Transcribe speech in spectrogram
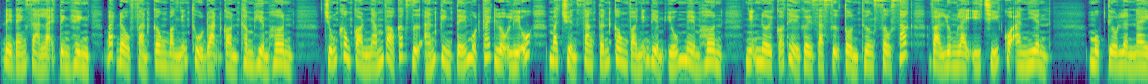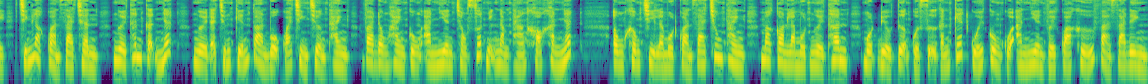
để đánh giá lại tình hình bắt đầu phản công bằng những thủ đoạn còn thâm hiểm hơn chúng không còn nhắm vào các dự án kinh tế một cách lộ liễu mà chuyển sang tấn công vào những điểm yếu mềm hơn, những nơi có thể gây ra sự tổn thương sâu sắc và lung lay ý chí của An Nhiên. Mục tiêu lần này chính là quản gia Trần, người thân cận nhất, người đã chứng kiến toàn bộ quá trình trưởng thành và đồng hành cùng An Nhiên trong suốt những năm tháng khó khăn nhất. Ông không chỉ là một quản gia trung thành mà còn là một người thân, một biểu tượng của sự gắn kết cuối cùng của An Nhiên với quá khứ và gia đình.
